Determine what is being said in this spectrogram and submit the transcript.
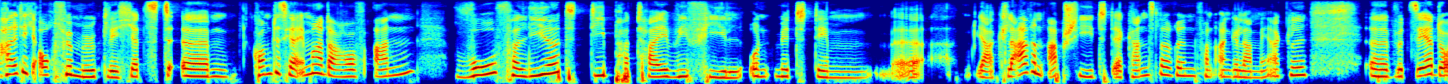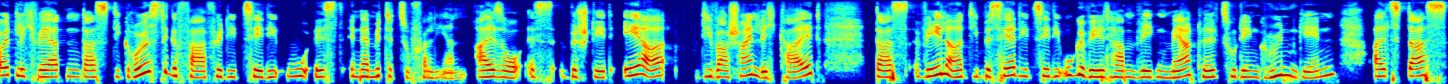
halte ich auch für möglich. Jetzt ähm, kommt es ja immer darauf an, wo verliert die Partei wie viel. Und mit dem äh, ja, klaren Abschied der Kanzlerin von Angela Merkel äh, wird sehr deutlich werden, dass die größte Gefahr für die CDU ist, in der Mitte zu verlieren. Also es besteht eher die Wahrscheinlichkeit, dass Wähler, die bisher die CDU gewählt haben, wegen Merkel zu den Grünen gehen, als dass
